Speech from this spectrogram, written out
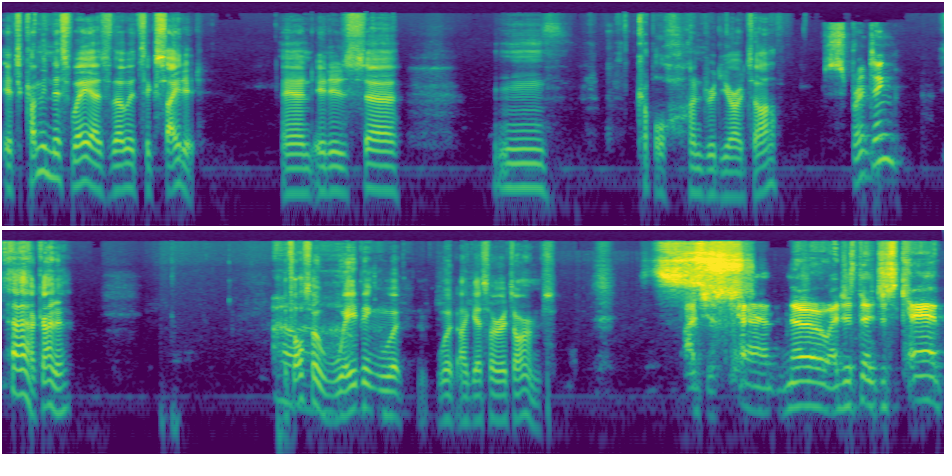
it's coming this way as though it's excited, and it is uh, mm, a couple hundred yards off. sprinting. Yeah, kind of. It's also uh, waving what what I guess are its arms. I just can't. No, I just, I just can't.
